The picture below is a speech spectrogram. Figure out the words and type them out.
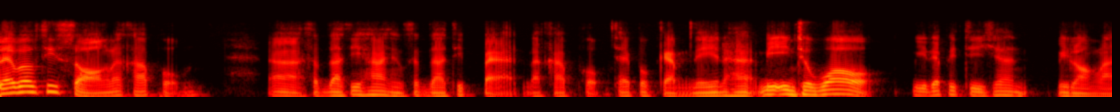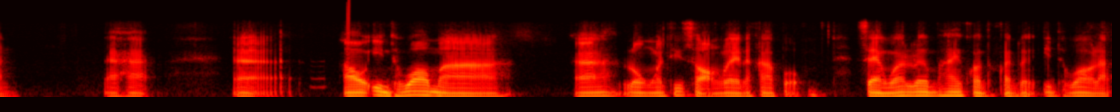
level ที่2นะครับผมสัปดาห์ที่ 5 ถึงสัปดาห์ที่ 8 นะครับผมใช้โปรแกรมนี้นะฮะมี interval มี repetition มี long run นะฮะเอ่อเอา interval มาอะลงวันที่ 2 เลยนะครับผมแสดงว่าเริ่มให้ความสำคัญกับ interval แล้ว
